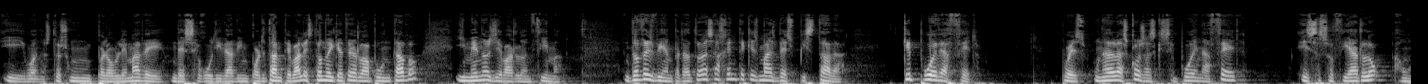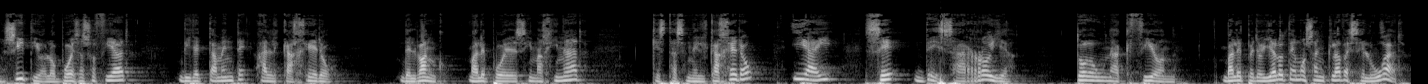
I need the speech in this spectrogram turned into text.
y bueno, esto es un problema de, de seguridad importante, ¿vale? Esto no hay que tenerlo apuntado y menos llevarlo encima. Entonces, bien, para toda esa gente que es más despistada, ¿qué puede hacer? Pues una de las cosas que se pueden hacer es asociarlo a un sitio. Lo puedes asociar directamente al cajero del banco, ¿vale? Puedes imaginar que estás en el cajero y ahí se desarrolla toda una acción, ¿vale? Pero ya lo tenemos anclado a ese lugar.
